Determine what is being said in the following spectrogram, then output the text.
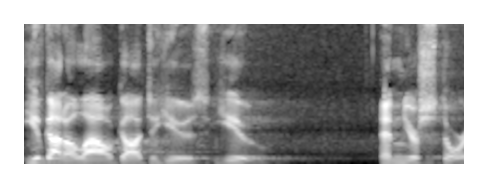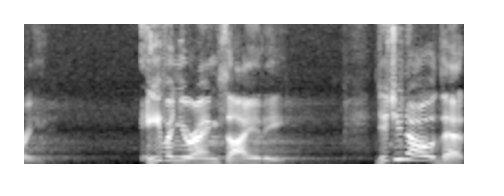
you've got to allow God to use you and your story, even your anxiety. Did you know that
